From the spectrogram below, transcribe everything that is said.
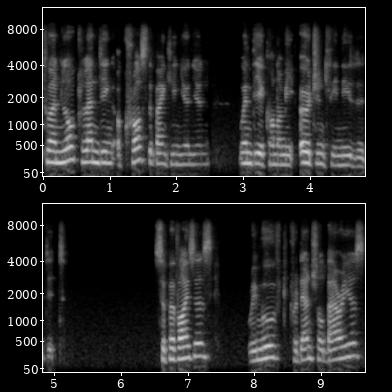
to unlock lending across the banking union when the economy urgently needed it. Supervisors removed prudential barriers,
